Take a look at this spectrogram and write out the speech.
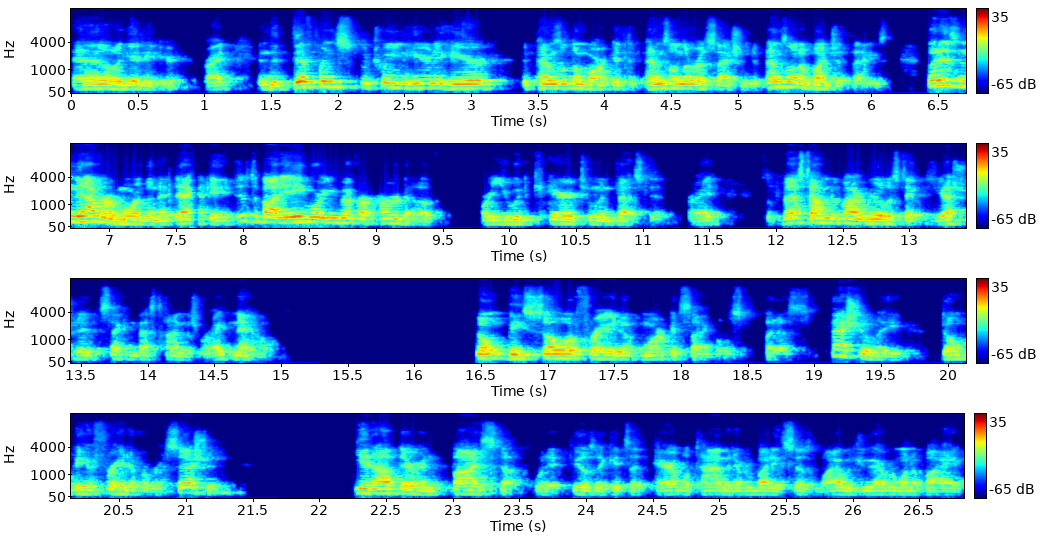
and it'll get here, right? And the difference between here to here depends on the market, depends on the recession, depends on a bunch of things, but it's never more than a decade, just about anywhere you've ever heard of or you would care to invest in, right? So the best time to buy real estate was yesterday. The second best time is right now. Don't be so afraid of market cycles, but especially don't be afraid of a recession. Get out there and buy stuff when it feels like it's a terrible time and everybody says, why would you ever want to buy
